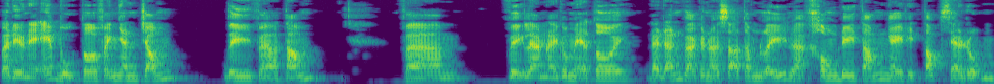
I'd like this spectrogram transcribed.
Và điều này ép buộc tôi phải nhanh chóng đi vào tắm. Và việc làm này của mẹ tôi đã đánh vào cái nỗi sợ tâm lý là không đi tắm ngay thì tóc sẽ rụng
